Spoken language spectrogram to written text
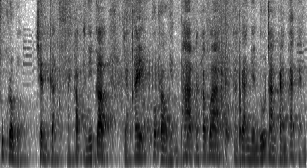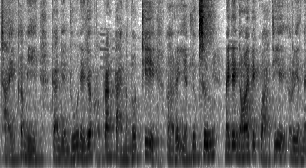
ทุกระบบ เช่นกันนะครับ อันนี้ก็อยากให้พวกเราเห็นภาพนะครับว่าการเรียนรู้ทางการแพทย์แผนไทยก็มีการเรียนรู้ในเรื่องของร่างกายมนุษย์ที่ละเอียดลึกซึ้ง ไม่ได้น้อยไปกว่าที่เรียนใน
